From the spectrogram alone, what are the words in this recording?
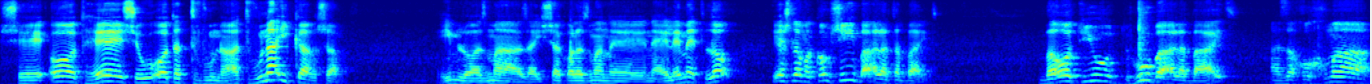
שאות ה' שהוא אות התבונה, התבונה עיקר שם. אם לא, אז מה, אז האישה כל הזמן אה, נעלמת? לא. יש לה מקום שהיא בעלת הבית. באות י' הוא בעל הבית, אז החוכמה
